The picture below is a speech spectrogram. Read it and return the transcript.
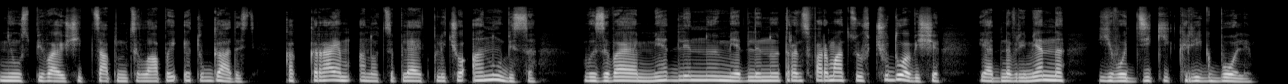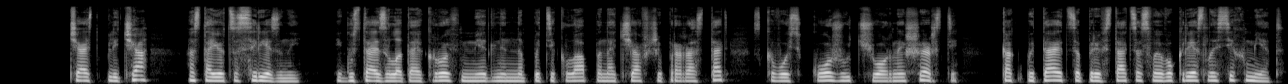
не успевающей цапнуть лапой эту гадость, как краем оно цепляет плечо Анубиса, вызывая медленную-медленную трансформацию в чудовище и одновременно его дикий крик боли. Часть плеча остается срезанной, и густая золотая кровь медленно потекла по начавшей прорастать сквозь кожу черной шерсти, как пытается привстать со своего кресла Сехмет.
